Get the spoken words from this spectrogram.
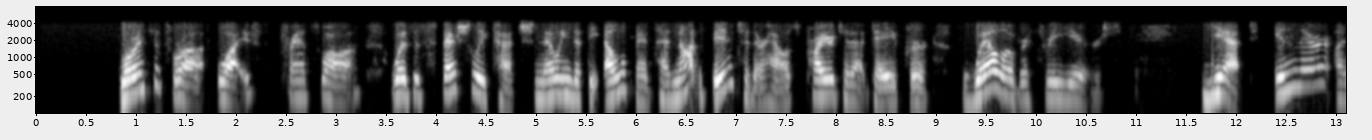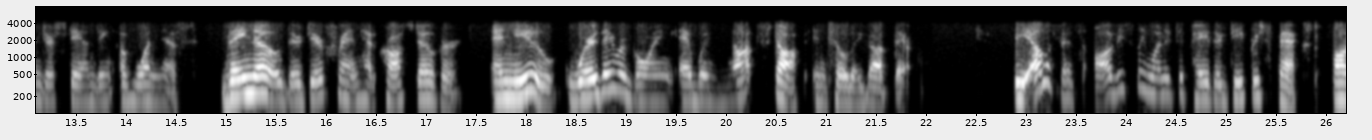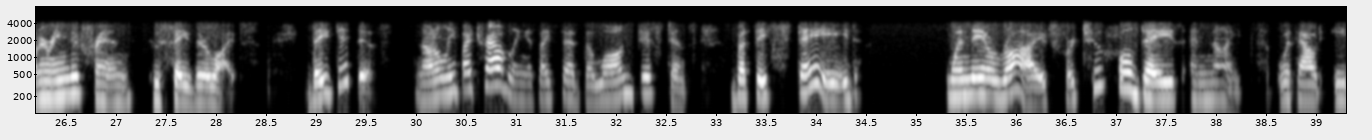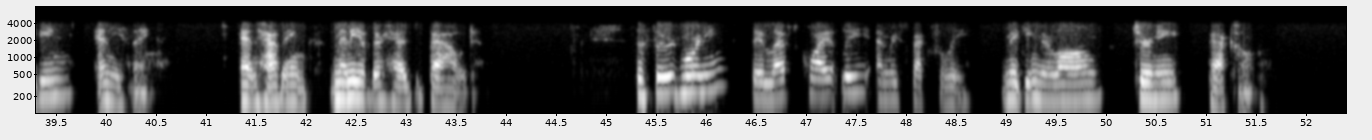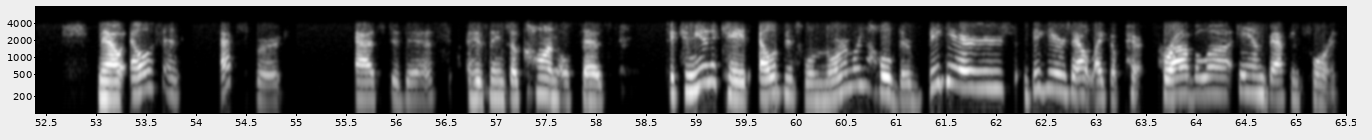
Lawrence's wife, Françoise was especially touched knowing that the elephants had not been to their house prior to that day for well over three years. Yet, in their understanding of oneness, they know their dear friend had crossed over and knew where they were going and would not stop until they got there. The elephants obviously wanted to pay their deep respects, honoring their friend who saved their lives. They did this not only by traveling, as I said, the long distance, but they stayed when they arrived for two full days and nights without eating anything and having many of their heads bowed. The third morning, they left quietly and respectfully, making their long journey back home. Now, elephant expert adds to this, his name's O'Connell, says to communicate, elephants will normally hold their big ears, big ears out like a parabola, scan back and forth.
